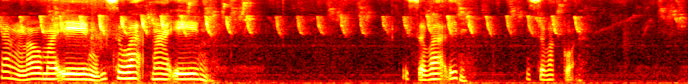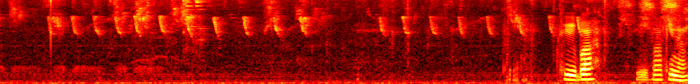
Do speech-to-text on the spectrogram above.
ช่างเรา มาเอง วิศวะมาเอง วิศวะดินี่วิศวะก่อนคือบ่คือบ่พี่น้อง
